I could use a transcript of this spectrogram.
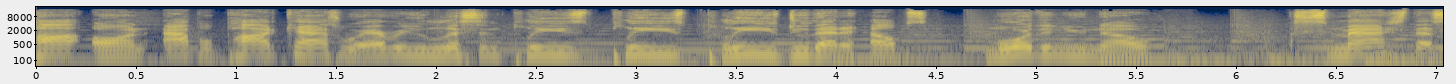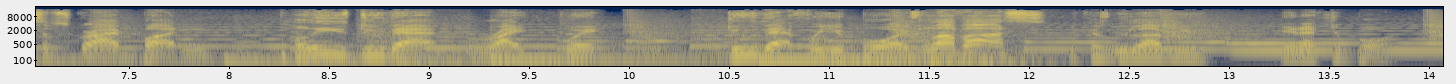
on Apple Podcasts, wherever you listen. Please, please, please do that. It helps more than you know. Smash that subscribe button. Please do that right quick. Do that for your boys. Love us because we love you. Get at your boy.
